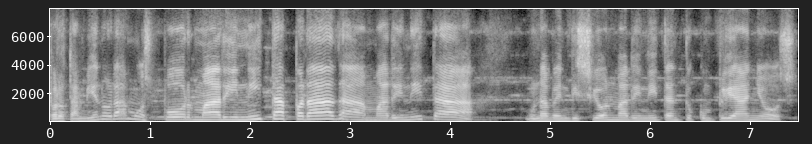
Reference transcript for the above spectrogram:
pero también oramos por Marinita Prada. Marinita, una bendición Marinita en tu cumpleaños.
